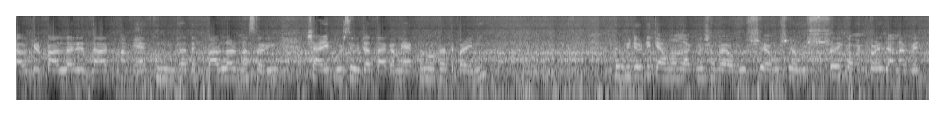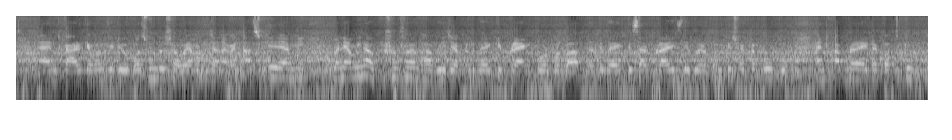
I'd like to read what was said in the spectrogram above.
কালকের পার্লারের দাগ আমি এখনও উঠাতে পার্লার না সরি শাড়ি পরছি, ওইটার দাগ আমি এখনও উঠাতে পারিনি। তো ভিডিওটি কেমন লাগল সবাই অবশ্যই অবশ্যই অবশ্যই কমেন্ট করে জানাবেন। অ্যান্ড কার কেমন ভিডিও পছন্দ সবাই আমাকে জানাবেন। আজকে আমি মানে আমি না সবসময় ভাবি যে আপনাদের ভাইকে প্র্যাঙ্ক করব বা আপনাদের ভাইকে সারপ্রাইজ দেবো, এরকম কিছু একটা করব। অ্যান্ড আপনারা এটা কতটুকু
